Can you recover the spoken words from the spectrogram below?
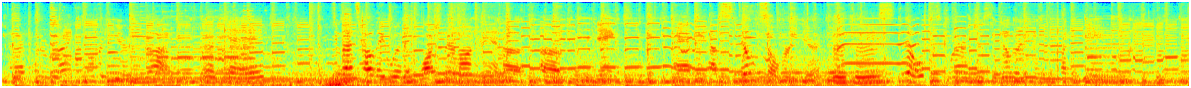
and I put it right over here to dry. Okay. So that's how they would wash their laundry in uh, few of the games. And we have stilts over here. Mhm. Stilts were just another kind of fun game.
